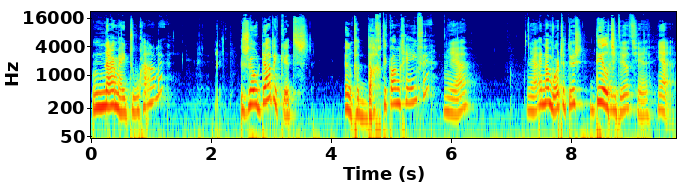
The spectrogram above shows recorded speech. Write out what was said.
naar mij toe halen, zodat ik het een gedachte kan geven. Ja. Ja, En dan wordt het dus deeltje. een deeltje, ja.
